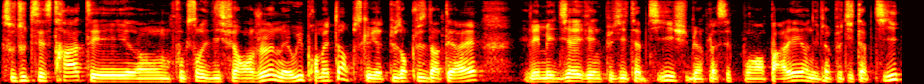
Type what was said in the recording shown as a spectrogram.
sous, toutes ses strates et en fonction des différents jeux. Mais oui, prometteur, parce qu'il y a de plus en plus d'intérêt. Les médias, ils viennent petit à petit. Je suis bien placé pour en parler. On y vient petit à petit.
